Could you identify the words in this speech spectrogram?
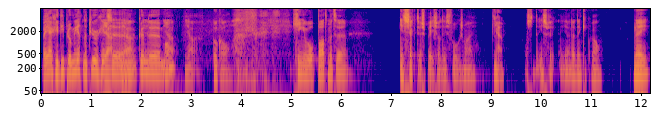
Ben jij gediplomeerd natuurgidskunde ja, man? Ja, ja, ook al. Gingen we op pad met de insectenspecialist volgens mij. Ja. Was het de Ja, dat denk ik wel. Nee.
